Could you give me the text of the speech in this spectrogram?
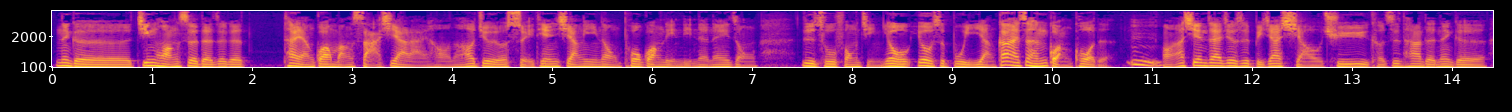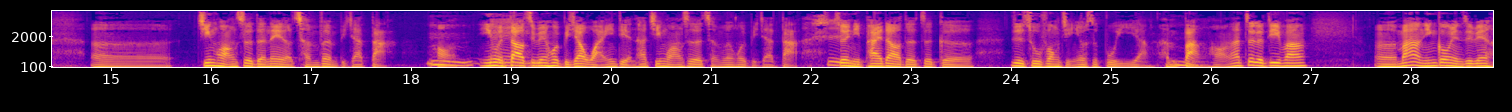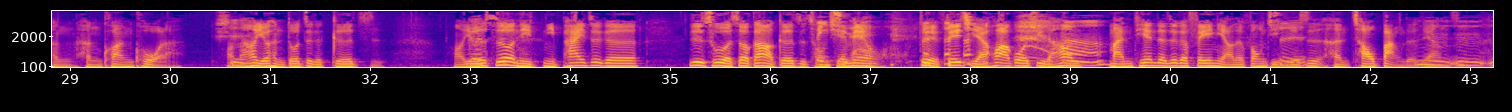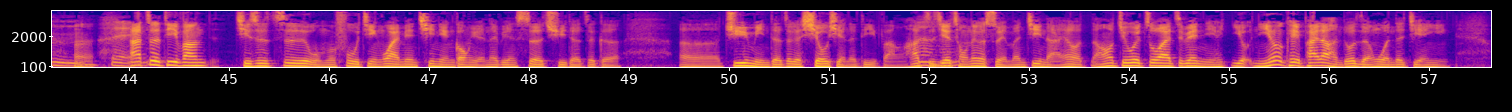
那个金黄色的这个太阳光芒洒下来哈，然后就有水天相映那种波光粼粼的那一种日出风景，又又是不一样。刚才是很广阔的，嗯。哦，那、现在就是比较小区域，可是它的那个呃金黄色的那个成分比较大。哦，嗯，因为到这边会比较晚一点，它金黄色的成分会比较大，是，所以你拍到的这个日出风景又是不一样，很棒嗯。哈、哦。那这个地方，呃，马场宁公园这边很很宽阔啦，是。哦，然后有很多这个鸽子，哦，有的时候你你拍这个日出的时候，刚好鸽子从前面来。对飞起来划过去，然后嗯。满天的这个飞鸟的风景也是很超棒的这样子。嗯嗯嗯嗯，对，那这地方其实是我们附近外面青年公园那边社区的这个呃居民的这个休闲的地方，他直接从那个水门进来，然后然后就会坐在这边，你有你又可以拍到很多人文的剪影，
